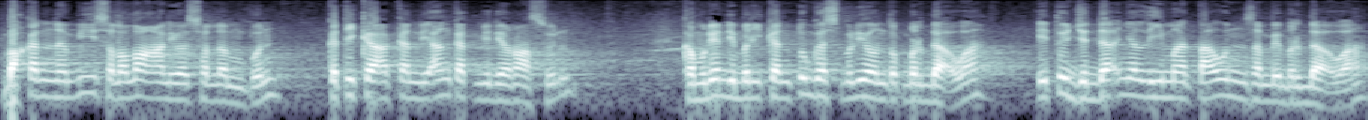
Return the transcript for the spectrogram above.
Bahkan Nabi Shallallahu Alaihi Wasallam pun ketika akan diangkat menjadi Rasul, kemudian diberikan tugas beliau untuk berdakwah, itu jedanya lima tahun sampai berdakwah,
